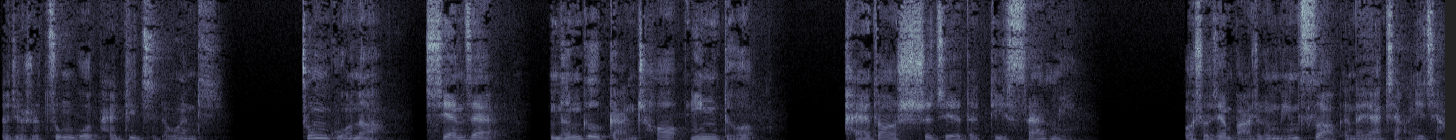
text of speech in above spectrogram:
那就是中国排第几的问题。中国呢，现在能够赶超英德，排到世界的第三名。我首先把这个名次啊跟大家讲一讲。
